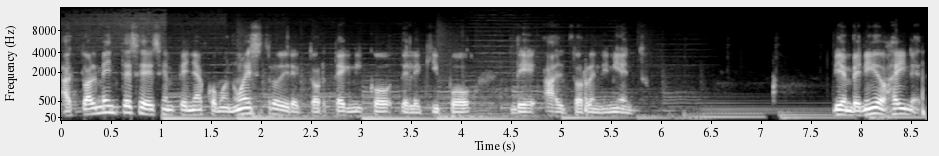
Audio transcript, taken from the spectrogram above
Actualmente se desempeña como nuestro director técnico del equipo de alto rendimiento. Bienvenido, Heiner.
